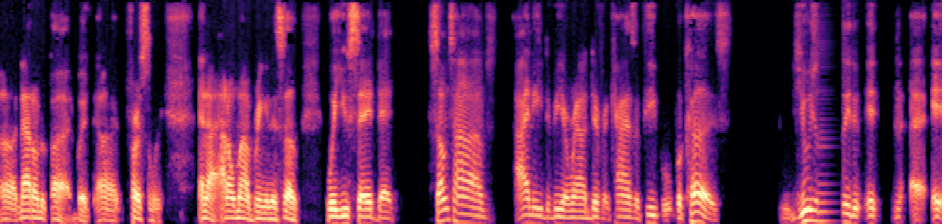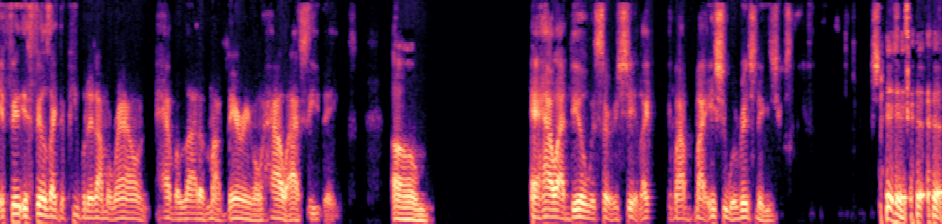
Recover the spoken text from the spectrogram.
uh, not on the pod, but uh, personally, and I, I don't mind bringing this up, where you said that sometimes I need to be around different kinds of people because usually it uh, it, it feels like the people that I'm around have a lot of my bearing on how I see things, um, and how I deal with certain shit. Like my my issue with rich niggas.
